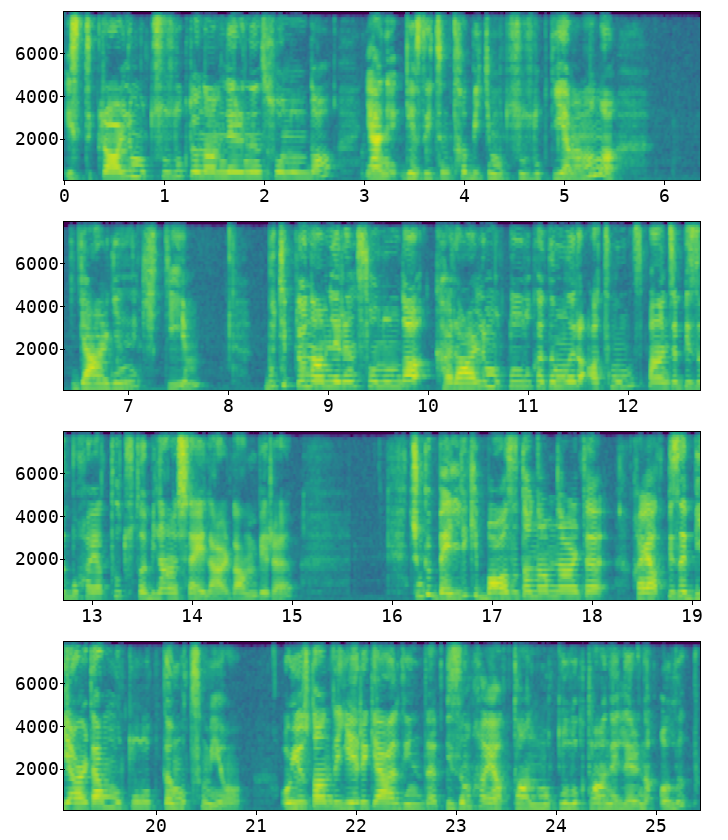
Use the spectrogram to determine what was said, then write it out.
İstikrarlı mutsuzluk dönemlerinin sonunda yani gezi için tabii ki mutsuzluk diyemem ama gerginlik diyeyim. Bu tip dönemlerin sonunda kararlı mutluluk adımları atmamız bence bizi bu hayatta tutabilen şeylerden biri. Çünkü belli ki bazı dönemlerde hayat bize bir yerden mutluluk damıtmıyor. O yüzden de yeri geldiğinde bizim hayattan mutluluk tanelerini alıp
